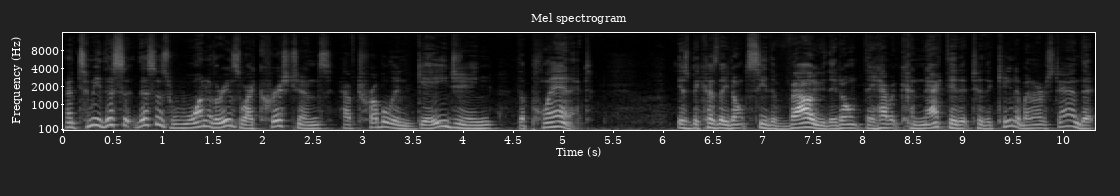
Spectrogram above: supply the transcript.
and to me this this is one of the reasons why Christians have trouble engaging the planet is because they don't see the value. They don't they haven't connected it to the kingdom and understand that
